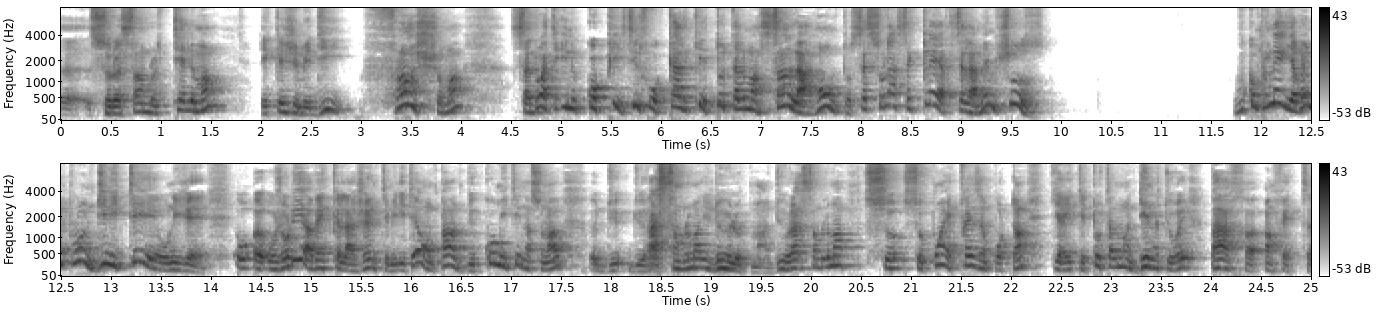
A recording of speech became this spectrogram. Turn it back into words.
euh, se ressemblent tellement et que je me dis, franchement, ça doit être une copie. S'il faut calquer totalement sans la honte, c'est cela, c'est clair, c'est la même chose. Vous comprenez, il y avait un problème d'unité au Niger. Euh, aujourd'hui, avec la junte militaire, on parle du comité national euh, du, rassemblement du développement. Du rassemblement, ce, point est très important qui a été totalement dénaturé par, en fait,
